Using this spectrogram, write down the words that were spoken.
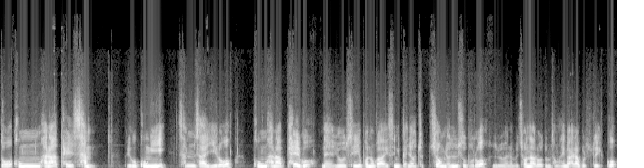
또 0183 그리고 02 3415 0189 네, 요 세 번호가 있으니까요. 초청 연수부로 전화로 좀 상세히 알아볼 수도 있고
